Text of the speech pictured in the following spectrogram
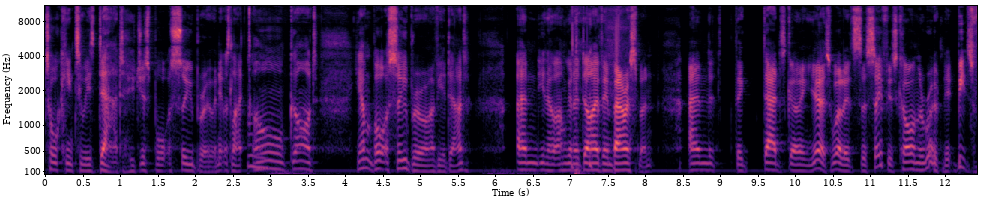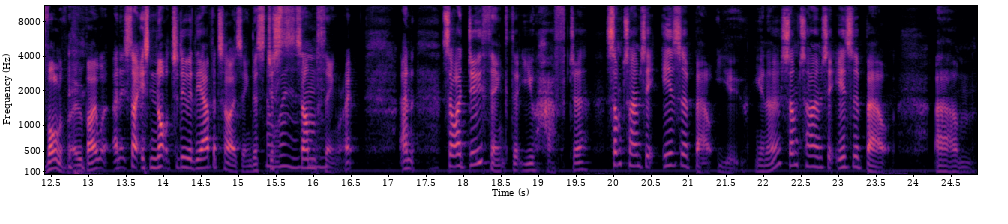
talking to his dad who just bought a Subaru, and it was like, mm. oh God, you haven't bought a Subaru, have you, Dad? And you know, I'm going to die of embarrassment. And the dad's going, yes, well, it's the safest car on the road, and it beats Volvo by. wha-" And it's like it's not to do with the advertising. There's oh, just wow. something, right? And so I do think that you have to. Sometimes it is about you, you know. Sometimes it is about. Um,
